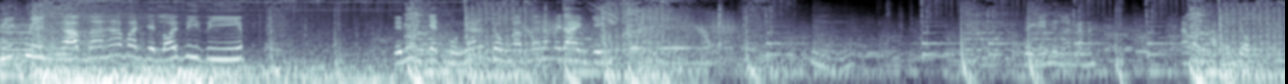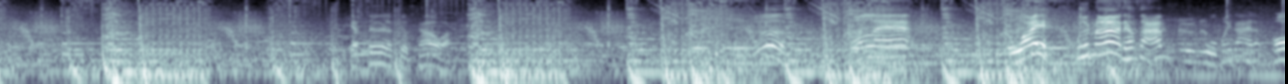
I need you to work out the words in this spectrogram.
บิ๊กวินครับนะ 5,740 เดี๋ยวดูเจ็ดหมุนนะท่านผู้ชมครับนะถ้าไม่ได้จริง หมดครับแกตเตอร์เราเกือบเข้าอะ เออนั่นแหละสวยปืนมาแถวสามโอ้โหไม่ได้แล้ว พอ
